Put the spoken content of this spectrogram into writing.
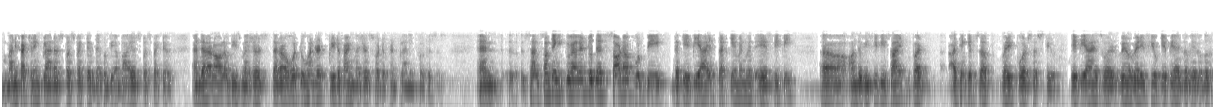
manufacturing planner's perspective. There could be a buyer's perspective. And there are all of these measures. There are over 200 predefined measures for different planning purposes. And uh, some, something equivalent to this sort of would be the KPIs that came in with ASCP uh, on the VCP side, but I think it's a very poor substitute. KPIs were, were very few KPIs available,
